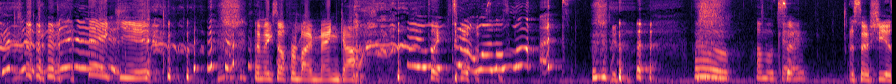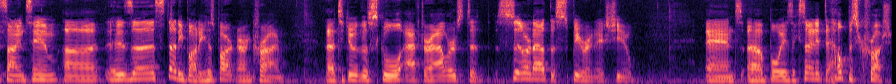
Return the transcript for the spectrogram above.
Good joke. You did it. Thank you. that makes up for my manga. like That one a lot. oh, I'm okay. so she assigns him uh, his uh, study buddy, his partner in crime, uh, to go to the school after hours to sort out the spirit issue. And uh, Boy is excited to help his crush,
